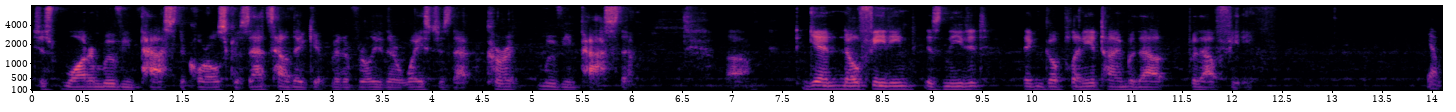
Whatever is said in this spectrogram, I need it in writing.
just water moving past the corals because that's how they get rid of really their waste is that current moving past them. Um, again, no feeding is needed they can go plenty of time without without feeding. Yep.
